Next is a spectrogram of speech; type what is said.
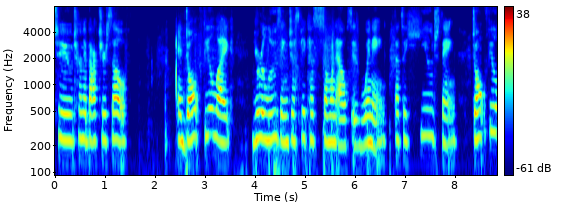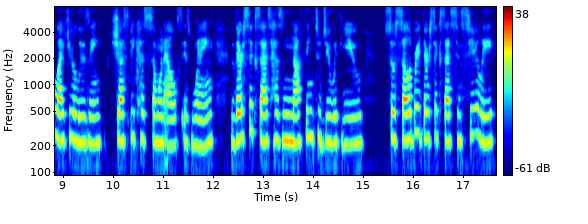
to turn it back to yourself. And don't feel like you're losing just because someone else is winning. That's a huge thing. Don't feel like you're losing just because someone else is winning. Their success has nothing to do with you. So celebrate their success sincerely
